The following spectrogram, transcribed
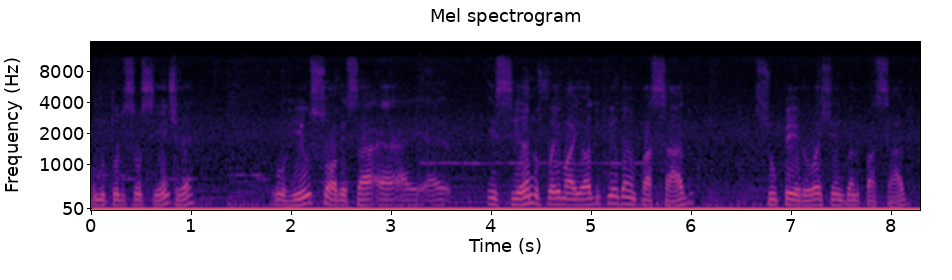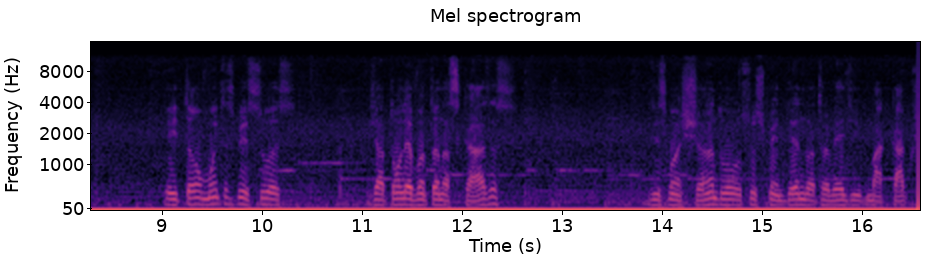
como todos são cientes, né? O rio sobe. Essa, a, a, esse ano foi maior do que o do ano passado, superou a enchente do ano passado. Então muitas pessoas já estão levantando as casas, desmanchando ou suspendendo através de macacos,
